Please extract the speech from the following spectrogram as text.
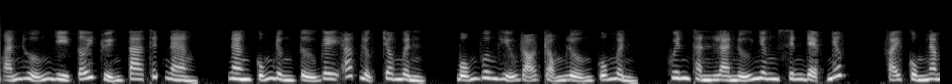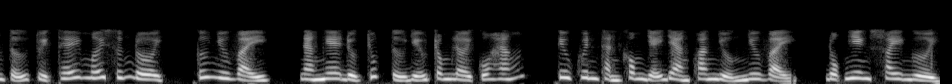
ảnh hưởng gì tới chuyện ta thích nàng, nàng cũng đừng tự gây áp lực cho mình, bổn vương hiểu rõ trọng lượng của mình, khuyên Thành là nữ nhân xinh đẹp nhất, phải cùng nam tử tuyệt thế mới xứng đôi, cứ như vậy, nàng nghe được chút tự diễu trong lời của hắn, Tiêu Khuynh Thành không dễ dàng khoan nhượng như vậy, đột nhiên xoay người,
